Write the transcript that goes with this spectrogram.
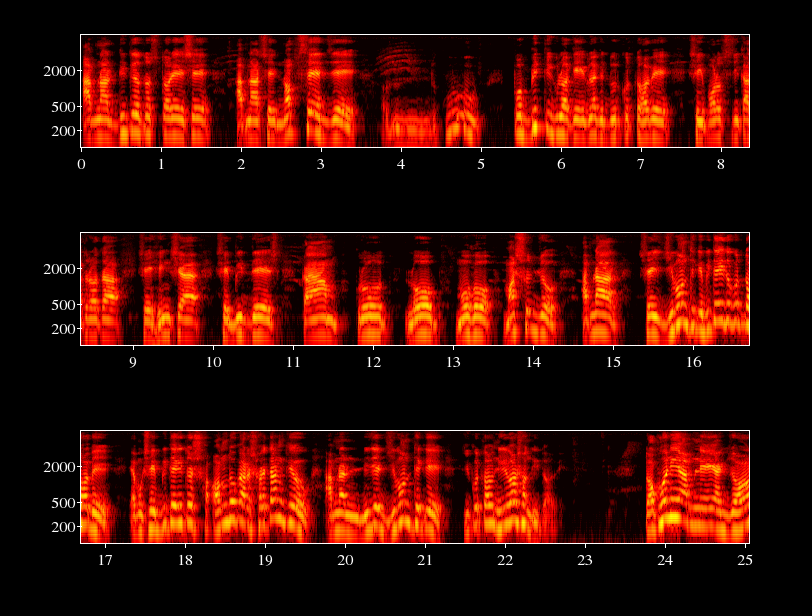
আপনার দ্বিতীয়ত স্তরে এসে আপনার সেই নফসের যে কু প্রবৃত্তিগুলোকে, এগুলোকে দূর করতে হবে। সেই পরশ্রী কাতরতা, সেই হিংসা, সেই বিদ্বেষ, কাম, ক্রোধ, লোভ, মোহ, মাৎসর্য আপনার সেই জীবন থেকে বিতাড়িত করতে হবে এবং সেই বিতাড়িত অন্ধকার শয়তানকেও আপনার নিজের জীবন থেকে কী করতে হবে? নির্বাসন দিতে হবে। তখনই আপনি একজন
